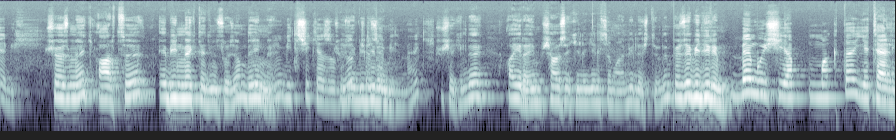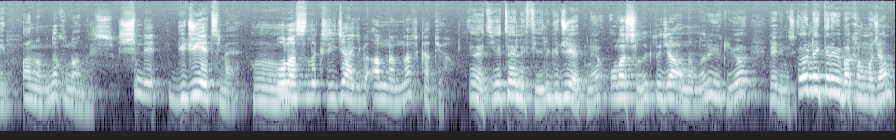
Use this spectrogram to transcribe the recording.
Ebil. Çözmek artı ebilmek dediniz hocam değil mi? Hı, Bitişik yazılıyor. Çözebilirim. Çözebilmek. Şu şekilde ayırayım. Şahıs ekiyle geniş zamanı birleştirdim. Çözebilirim Ben bu işi yapmakta yeterliyim. anlamında kullandınız. Şimdi gücü yetme, Hmm. olasılık, rica gibi anlamlar katıyor. Evet yeterlik fiili gücü yetme, olasılık, rica anlamları yüklüyor dediniz. Örneklere bir bakalım hocam.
